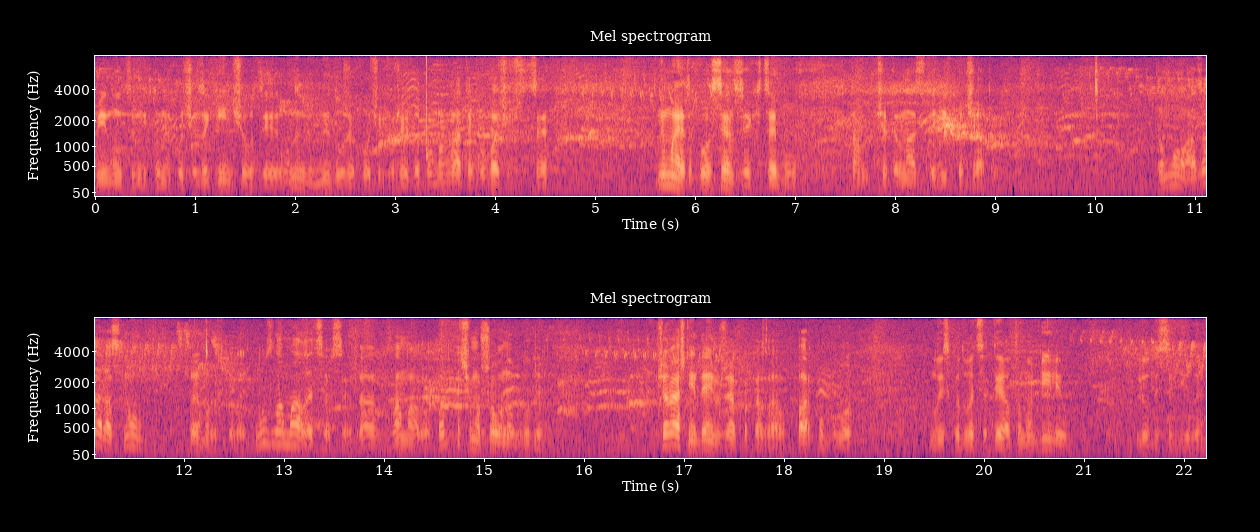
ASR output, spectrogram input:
війну цю ніхто не хоче закінчувати. Вони не дуже хочуть вже й допомагати, бо бачать, що це немає такого сенсу, як це був там 14 рік початок. Тому, а зараз, ну, що я можу сказати? Ну, зламали це все, да, зламали. Побачимо, що воно буде. Вчорашній день вже показав. В парку було близько 20 автомобілів. Люди сиділи,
